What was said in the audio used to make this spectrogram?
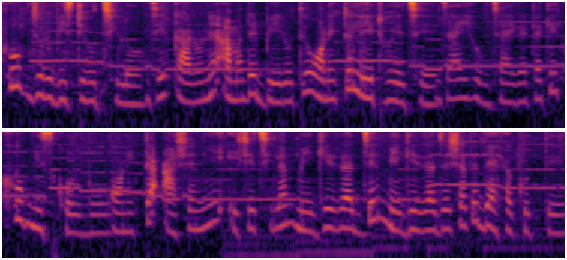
খুব জোরে বৃষ্টি হচ্ছিল যে কারণে আমাদের বেরোতেও অনেকটা লেট হয়েছে। যাই হোক জায়গাটাকে খুব মিস করব। অনেকটা আশা নিয়ে এসেছিলাম মেঘের রাজ্যের, মেঘের রাজার সাথে দেখা করতে।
